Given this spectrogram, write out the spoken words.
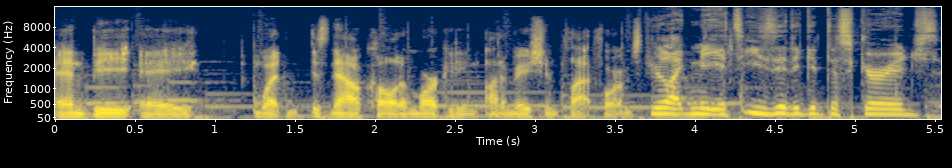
and be a what is now called a marketing automation platforms. If you're like me, it's easy to get discouraged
